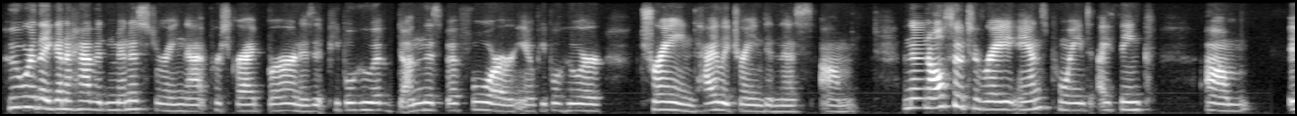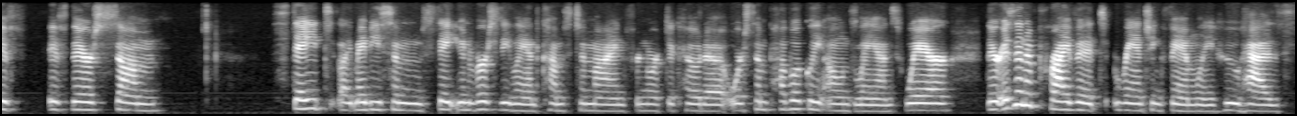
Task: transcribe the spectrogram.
Who are they going to have administering that prescribed burn? Is it people who have done this before? You know, people who are trained, highly trained in this. Um, and then also to Rae Ann's point, I think um, if if there's some state, like maybe some state university land comes to mind for North Dakota, or some publicly owned lands where there isn't a private ranching family who has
